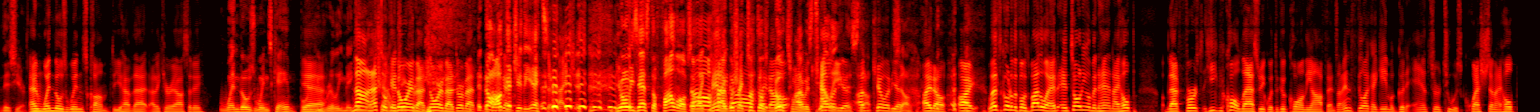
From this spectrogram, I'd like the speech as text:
this year. And when those wins come, do you have that out of curiosity? When those wins came, boy, yeah, you really make No, more that's okay. Don't worry about it. Don't worry about it. Don't worry about it. no, I'll get you the answer. I just, you always ask the follow-ups. I'm like, man, I, wish I took those know. notes when i I'm was telling you this stuff. I'm killing you. So. I know. All right, let's go to the phones. By the way, Antonio Manhattan, I hope that first he called last week with a good call on the offense. I didn't feel like I gave him a good answer to his question. I hope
